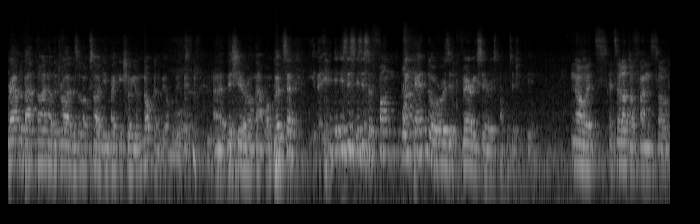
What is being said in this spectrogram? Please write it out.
round about nine other drivers alongside you making sure you're not going to be on the water uh, this year on that one. But uh, is this is this a fun weekend or is it very serious competition for you? No, it's it's a lot of fun. So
